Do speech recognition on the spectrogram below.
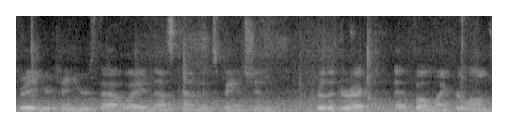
three, your ten years that way, and that's kind of an expansion for the direct FO microloan.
